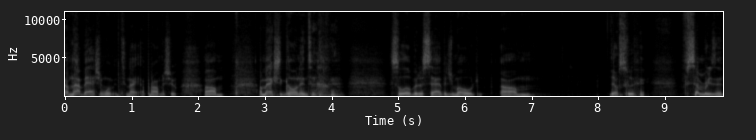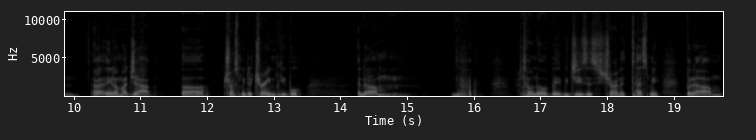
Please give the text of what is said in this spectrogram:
I'm not bashing women tonight. I promise you. Um, I'm actually going into it's a little bit of savage mode. Um, for some reason, uh, you know, my job uh, trusts me to train people, and um, I don't know if baby Jesus is trying to test me, but um,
